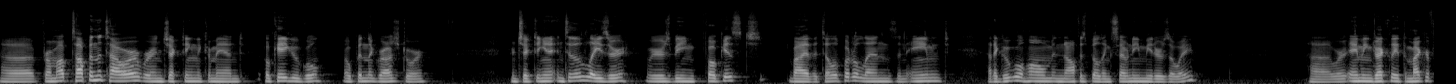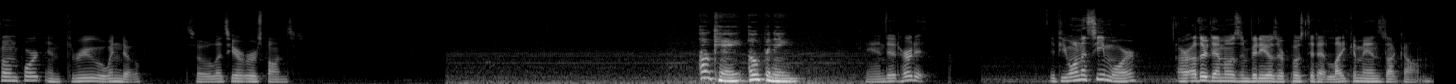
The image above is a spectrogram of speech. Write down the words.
Uh, from up top in the tower, we're injecting the command, OK Google, open the garage door. We're injecting it into the laser, where it's being focused by the telephoto lens and aimed at a Google Home in an office building 70 meters away. Uh, we're aiming directly at the microphone port and through a window. So let's hear it responds. Okay, opening. And it heard it. If you want to see more, our other demos and videos are posted at lightcommands.com.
